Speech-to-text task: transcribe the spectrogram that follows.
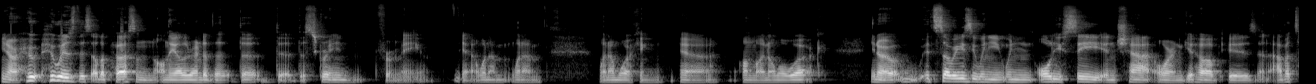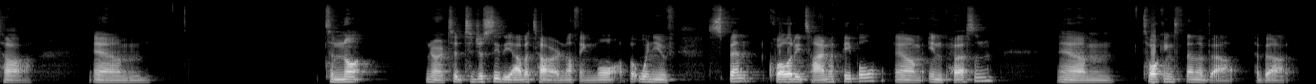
you know, who who is this other person on the other end of the the, the, the screen from me? You know, when I'm when I'm when I'm working uh, on my normal work you know, it's so easy when you when all you see in chat or in GitHub is an avatar, um, to not, you know, to, to just see the avatar and nothing more. But when you've spent quality time with people um, in person, um, talking to them about about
